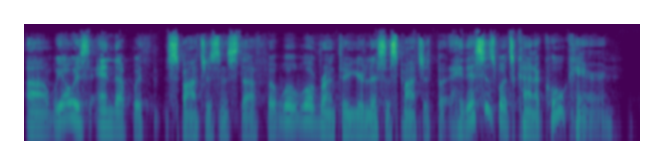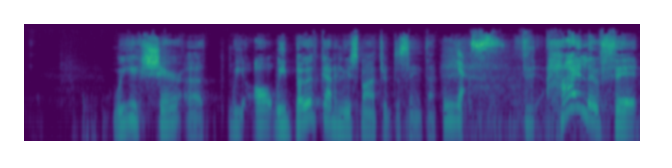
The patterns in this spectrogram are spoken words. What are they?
uh, we always end up with sponsors and stuff, but we'll we'll run through your list of sponsors. But hey, this is what's kind of cool, Karen. We share a we all we both got a new sponsor at the same time. yes. Hylofit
